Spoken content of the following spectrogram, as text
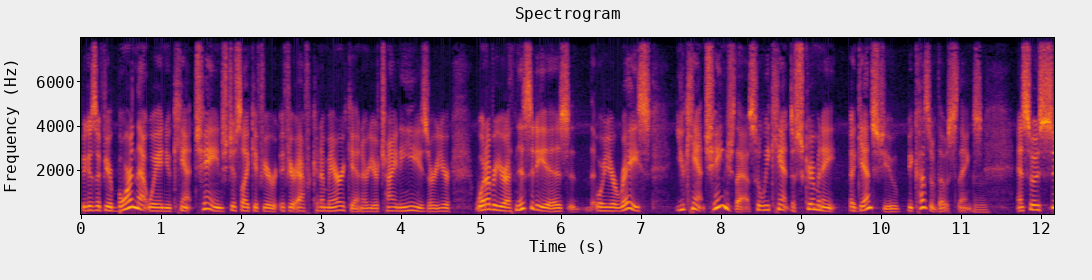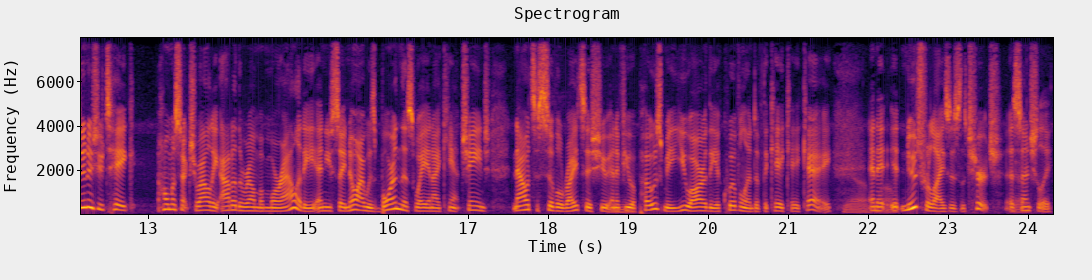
Because if you're born that way and you can't change, just like if you're if you're African American or you're Chinese or you're whatever your ethnicity is or your race, you can't change that. So we can't discriminate against you because of those things. And so as soon as you take homosexuality out of the realm of morality and you say no i was born this way and i can't change. Now it's a civil rights issue and if you mm-hmm. oppose me you are the equivalent of the kkk and it, it neutralizes the church essentially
